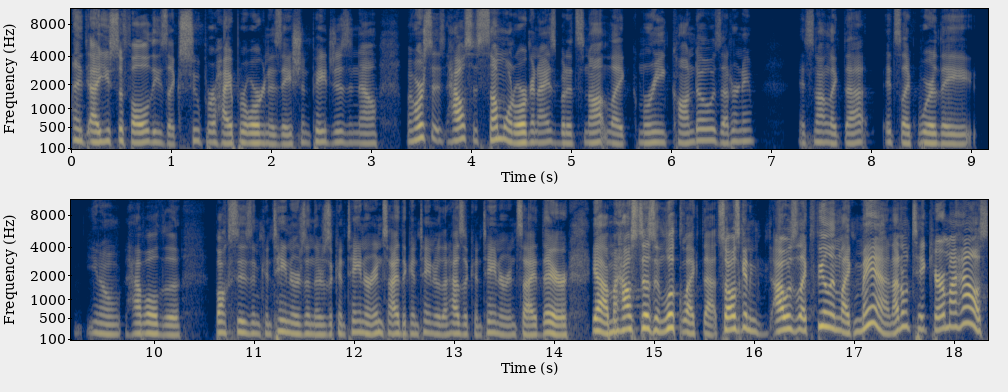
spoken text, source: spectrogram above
I, I used to follow these like super hyper organization pages and now my horse's house is somewhat organized, but it's not like Marie Kondo, is that her name? It's not like that. It's like where they, you know, have all the boxes and containers and there's a container inside the container that has a container inside there. Yeah, my house doesn't look like that. So I was getting I was like feeling like, man, I don't take care of my house.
